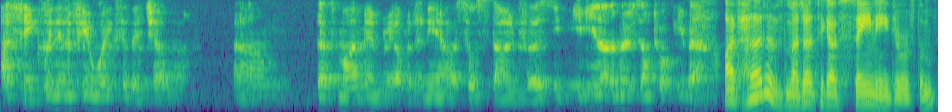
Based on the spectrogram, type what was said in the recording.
I think within a few weeks of each other. Um, that's my memory of it. Anyhow, I saw Stone first. You, you know the movies I'm talking about. I've heard of them, I don't think I've seen either of them.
